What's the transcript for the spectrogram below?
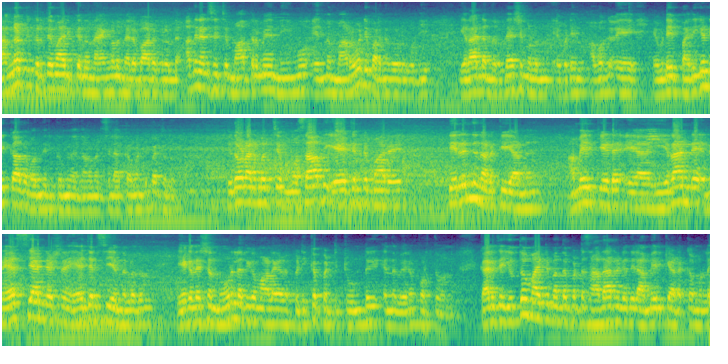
തങ്ങൾക്ക് കൃത്യമായിരിക്കുന്ന നയങ്ങളും നിലപാടുകളുണ്ട്. അതിനനുസരിച്ച് മാത്രമേ നീങ്ങൂ എന്ന് മറുപടി പറഞ്ഞതോടുകൂടി ഇറാന്റെ നിർദ്ദേശങ്ങളൊന്നും എവിടെയും അവ എവിടെയും പരിഗണിക്കാതെ വന്നിരിക്കുന്നു എന്നാണ് മനസ്സിലാക്കാൻ വേണ്ടി പറ്റുന്നത്. ഇതോടനുബന്ധിച്ച് മൊസാദ് ഏജന്റുമാരെ തിരഞ്ഞു നടക്കുകയാണ് അമേരിക്കയുടെ ഇറാന്റെ രഹസ്യാന്വേഷണ ഏജൻസി എന്നുള്ളതും ഏകദേശം നൂറിലധികം ആളുകൾ പിടിക്കപ്പെട്ടിട്ടുണ്ട് എന്ന വിവരം പുറത്തു വന്നു. കാരണം വെച്ചാൽ യുദ്ധവുമായിട്ട് ബന്ധപ്പെട്ട് സാധാരണഗതിയിൽ അമേരിക്ക അടക്കമുള്ള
